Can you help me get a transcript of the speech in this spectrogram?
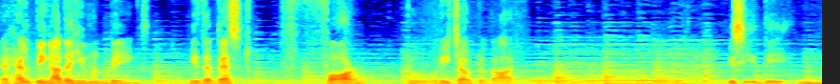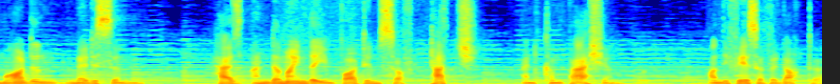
that helping other human beings is the best form to reach out to God. You see, the modern medicine has undermined the importance of touch and compassion on the face of a doctor.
